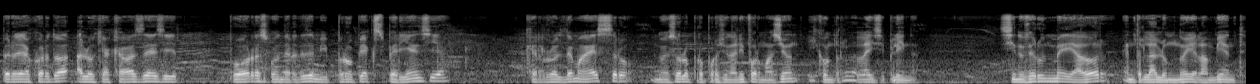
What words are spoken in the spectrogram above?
pero de acuerdo a lo que acabas de decir, puedo responder desde mi propia experiencia que el rol de maestro no es solo proporcionar información y controlar la disciplina, sino ser un mediador entre el alumno y el ambiente,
